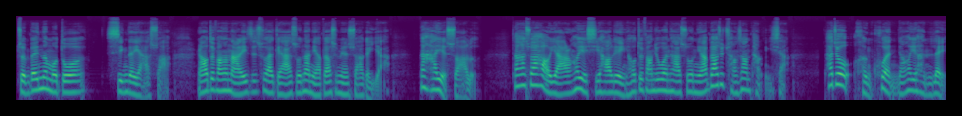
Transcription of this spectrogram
准备那么多新的牙刷？然后对方就拿了一支出来给他说，那你要不要顺便刷个牙？那他也刷了。当他刷好牙，然后也洗好脸以后，对方就问他说，你要不要去床上躺一下？他就很困，然后也很累，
